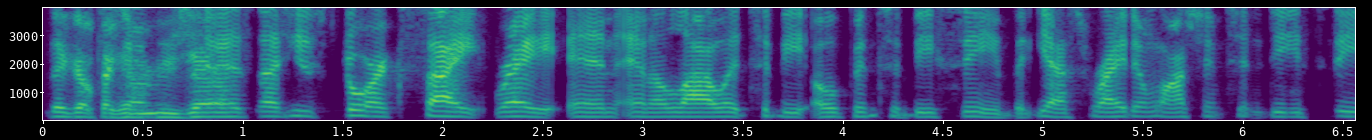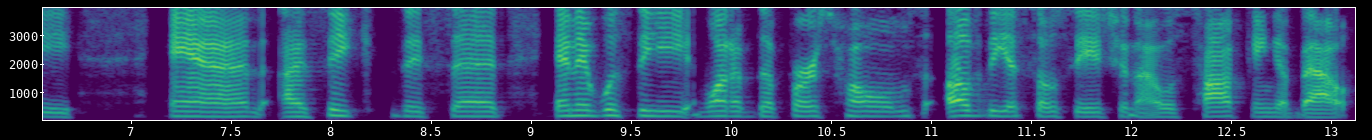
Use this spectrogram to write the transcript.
they go a museum as a historic site, right? And and allow it to be open to be seen. But yes, right in Washington D.C. And I think they said, and it was the one of the first homes of the association I was talking about.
